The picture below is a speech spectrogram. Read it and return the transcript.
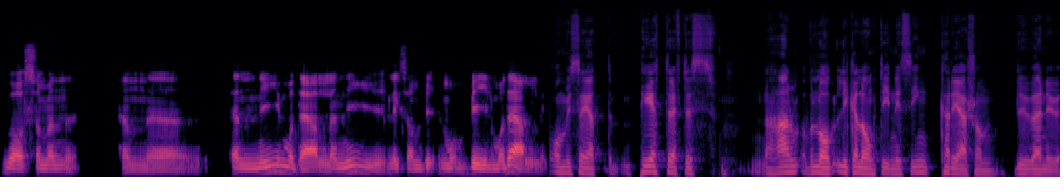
vara som en, en, eh, en ny modell, en ny liksom, bilmodell. Om vi säger att Peter efter, när han var lika långt in i sin karriär som du är nu,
